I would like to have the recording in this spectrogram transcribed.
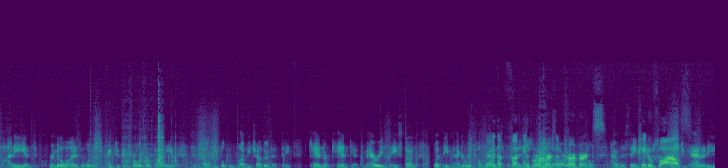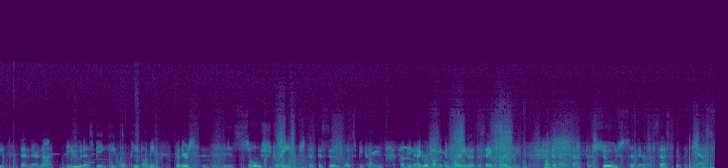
body and to criminalize a woman's right to control her body and to tell people who love each other that they can or can't get married based on what the MAGA Republicans They're the fucking groomers and are, if they perverts. don't have the same Pedophiles. Christianity, then they're not viewed as being equal people. I mean, you know, there's it's so strange that this is what's become of the MAGA Republican Party. You know, at the same time they talk about Dr. Seuss and they're obsessed with the gas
